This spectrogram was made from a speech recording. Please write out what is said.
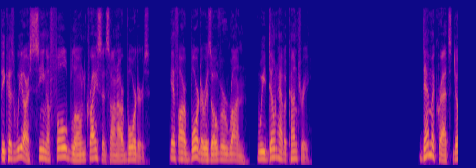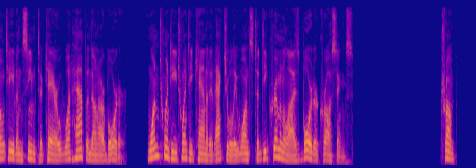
Because we are seeing a full-blown crisis on our borders. If our border is overrun, we don't have a country. Democrats don't even seem to care what happened on our border. One 2020 candidate actually wants to decriminalize border crossings. Trump,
